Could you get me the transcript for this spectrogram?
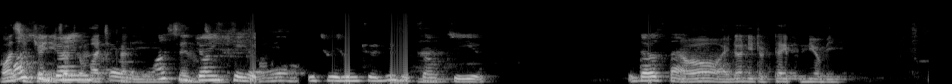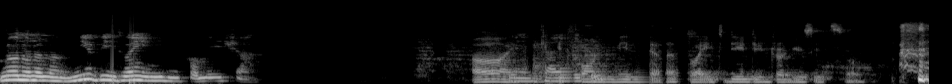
once, Once you join, you it join, uh, automatically once you join. Chaos, Oh, it will introduce itself Mm. to you. It does that. oh, I don't need to type newbie. No, no, no, no. Newbie is when you need information. Oh, I think it found me there. That's why it didn't introduce it. So.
